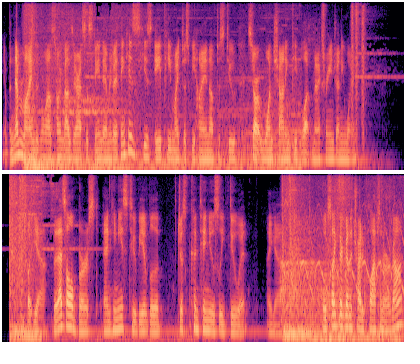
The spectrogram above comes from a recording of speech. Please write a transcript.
Yeah, but never mind. When I was talking about Xerath sustained damage, I think his his AP might just be high enough just to start one-shotting people at max range anyway. But yeah, but that's all burst, and he needs to be able to just continuously do it, I guess. Looks like they're gonna try to collapse an Urgot.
